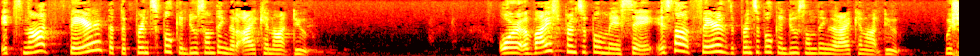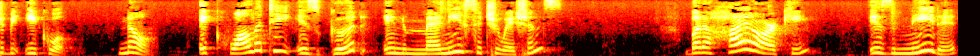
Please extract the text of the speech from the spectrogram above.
it's not fair that the principal can do something that I cannot do. Or a vice principal may say, it's not fair that the principal can do something that I cannot do. We should be equal. No. Equality is good in many situations, but a hierarchy is needed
